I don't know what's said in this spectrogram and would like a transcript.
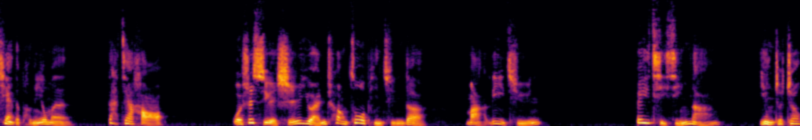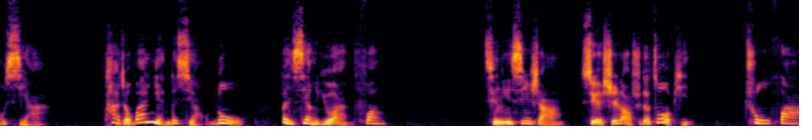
亲爱的朋友们，大家好，我是雪石原创作品群的马丽群。背起行囊，迎着朝霞，踏着蜿蜒的小路，奔向远方。请您欣赏雪石老师的作品《出发》。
